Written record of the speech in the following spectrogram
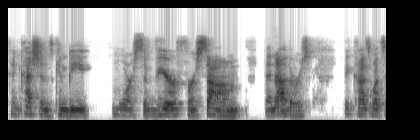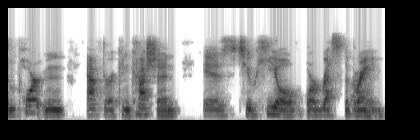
concussions can be more severe for some than sure. others because what's important after a concussion is to heal or rest the brain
